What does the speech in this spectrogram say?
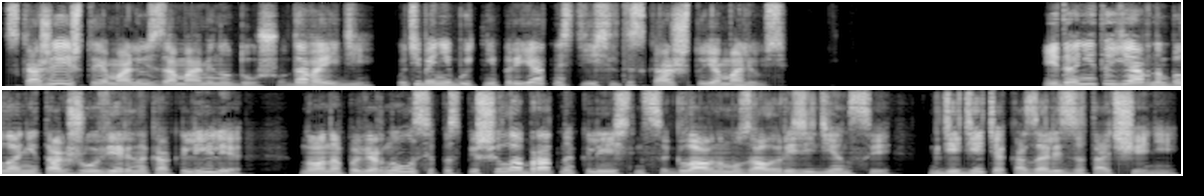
«Скажи ей, что я молюсь за мамину душу. Давай, иди. У тебя не будет неприятностей, если ты скажешь, что я молюсь». И Данита явно была не так же уверена, как Лилия, но она повернулась и поспешила обратно к лестнице, главному залу резиденции, где дети оказались в заточении.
